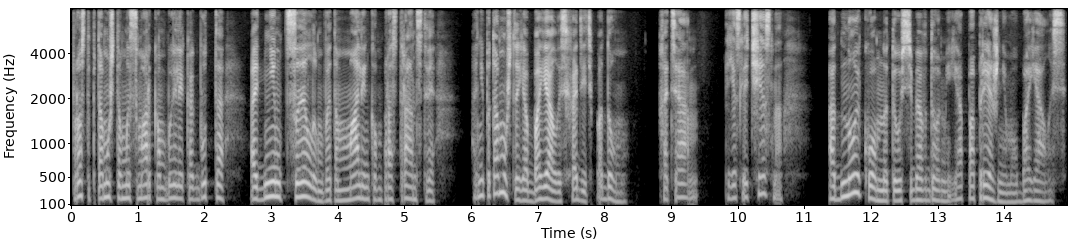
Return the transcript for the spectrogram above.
просто потому что мы с Марком были как будто одним целым в этом маленьком пространстве, а не потому что я боялась ходить по дому. Хотя, если честно, одной комнаты у себя в доме я по-прежнему боялась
